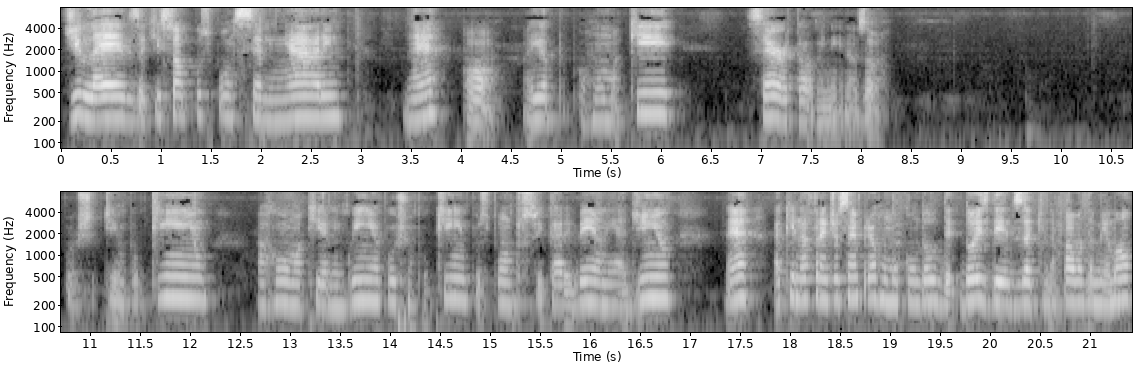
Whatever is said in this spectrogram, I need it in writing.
de leves aqui, só para os pontos se alinharem, né? Ó, aí arrumo aqui, certo? Ó, meninas, ó. Puxa aqui um pouquinho, arrumo aqui a linguinha, puxa um pouquinho, para os pontos ficarem bem alinhadinho né? Aqui na frente eu sempre arrumo com dois dedos aqui na palma da minha mão.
